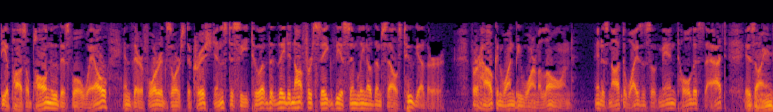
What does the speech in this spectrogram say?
The Apostle Paul knew this full well, and therefore exhorts the Christians to see to it that they did not forsake the assembling of themselves together. For how can one be warm alone? And is not the wisest of men told us that, as iron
